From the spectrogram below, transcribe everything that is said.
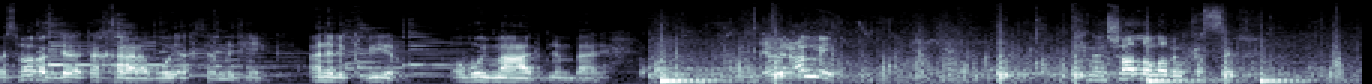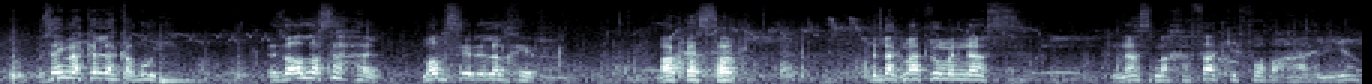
بس ما بقدر أتأخر على أبوي أكثر من هيك. أنا الكبير وابوي ما عاد من امبارح. يا ابن عمي. إحنا إن شاء الله ما بنكسر. وزي ما قال لك أبوي إذا الله سهل ما بصير إلا الخير. ما كسرت. بدك ما تلوم الناس. الناس ما خفاك كيف وضعها هالأيام.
